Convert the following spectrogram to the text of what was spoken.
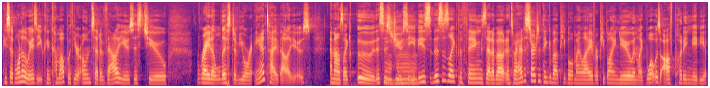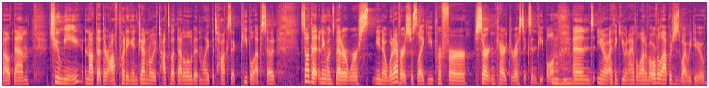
He said one of the ways that you can come up with your own set of values is to write a list of your anti values. And I was like, ooh, this is juicy. Mm-hmm. These this is like the things that about and so I had to start to think about people in my life or people I knew and like what was off putting maybe about them to me. And not that they're off putting in general. We've talked about that a little bit in like the toxic people episode. It's not that anyone's better or worse, you know, whatever. It's just like you prefer certain characteristics in people. Mm-hmm. And, you know, I think you and I have a lot of overlap, which is why we do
